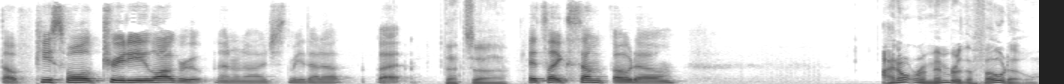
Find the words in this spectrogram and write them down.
the Peaceful Treaty Law Group. I don't know, I just made that up, but that's uh it's like some photo. i don't remember the photo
